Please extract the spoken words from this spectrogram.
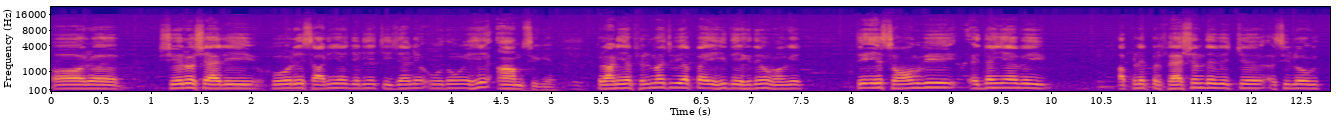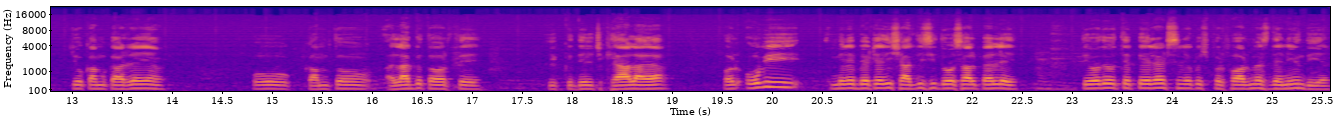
ਔਰ ਸ਼ੇਰੋ ਸ਼ਾਇਰੀ ਹੋਰ ਇਹ ਸਾਰੀਆਂ ਜਿਹੜੀਆਂ ਚੀਜ਼ਾਂ ਨੇ ਉਦੋਂ ਇਹ ਆਮ ਸੀਗੀਆਂ। ਪੁਰਾਣੀਆਂ ਫਿਲਮਾਂ 'ਚ ਵੀ ਆਪਾਂ ਇਹੀ ਦੇਖਦੇ ਹੋਵਾਂਗੇ। ਤੇ ਇਹ Song ਵੀ ਇਦਾਂ ਹੀ ਆ ਵੀ ਆਪਣੇ profession ਦੇ ਵਿੱਚ ਅਸੀਂ ਲੋਕ ਜੋ ਕੰਮ ਕਰ ਰਹੇ ਹਾਂ ਉਹ ਕੰਮ ਤੋਂ ਅਲੱਗ ਤੌਰ ਤੇ ਇੱਕ ਦਿਲ 'ਚ ਖਿਆਲ ਆਇਆ। ਔਰ ਉਹ ਵੀ ਮੇਰੇ ਬੇਟੇ ਦੀ ਸ਼ਾਦੀ ਸੀ 2 ਸਾਲ ਪਹਿਲੇ ਤੇ ਉਹਦੇ ਉੱਤੇ ਪੇਰੈਂਟਸ ਨੇ ਕੁਝ ਪਰਫਾਰਮੈਂਸ ਦੇਣੀ ਹੁੰਦੀ ਹੈ।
